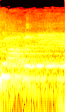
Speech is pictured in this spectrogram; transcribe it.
comedy.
